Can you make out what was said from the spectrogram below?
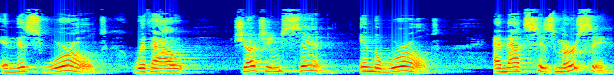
in this world without judging sin in the world. And that's his mercy.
